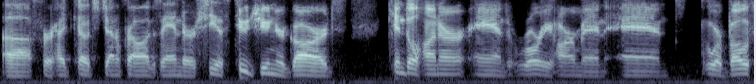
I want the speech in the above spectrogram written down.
uh, for head coach Jennifer Alexander. She has two junior guards, Kendall Hunter and Rori Harmon, and who are both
